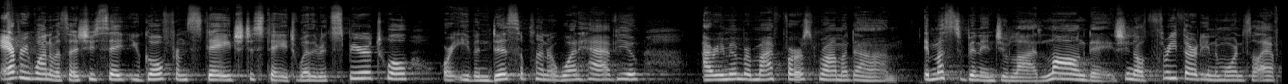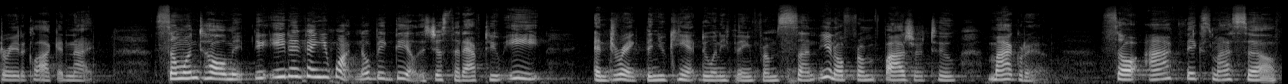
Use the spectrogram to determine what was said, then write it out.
every one of us, as you said, you go from stage to stage, whether it's spiritual or even discipline or what have you. I remember my first Ramadan. It must have been in July, long days, you know, 3.30 in the morning till after 8 o'clock at night. Someone told me, you eat anything you want, no big deal. It's just that after you eat and drink, then you can't do anything from sun, you know, from Fajr to Maghrib. So I fixed myself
